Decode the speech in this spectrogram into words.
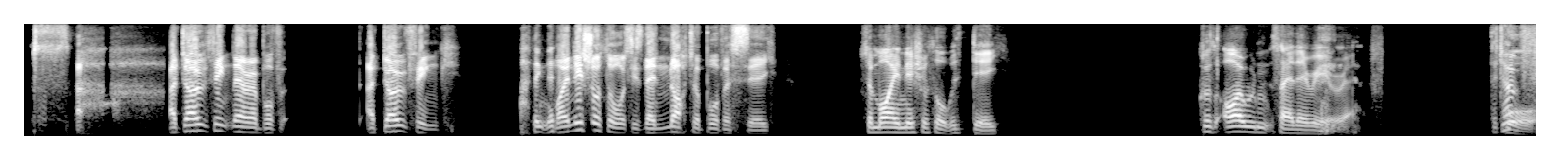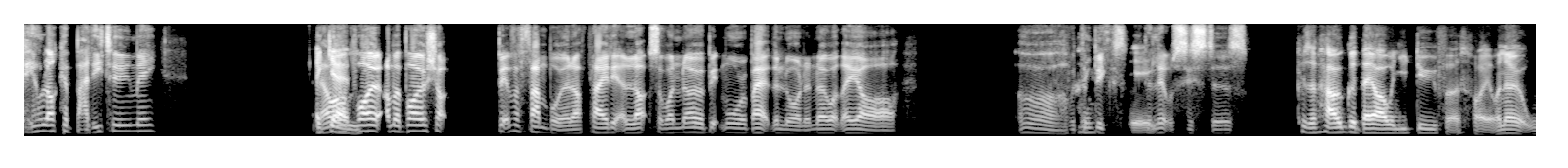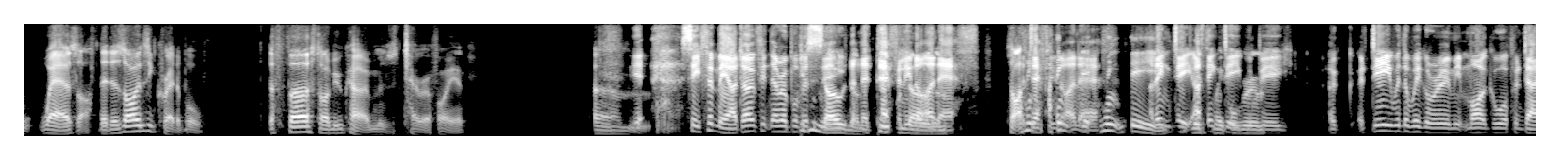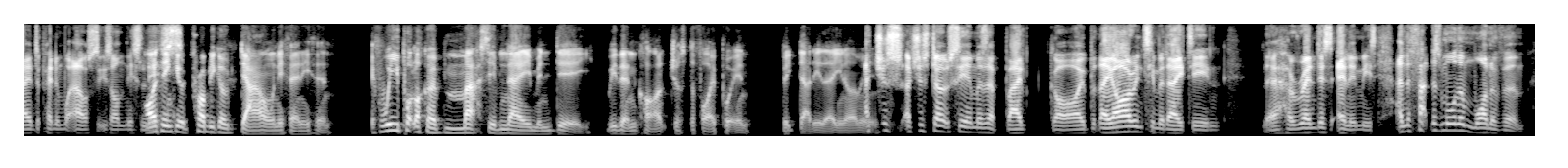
S- ah. I don't think they're above. I don't think. I think. My initial thoughts is they're not above a C. So my initial thought was D, because I wouldn't say they're either F. They don't Or- feel like a baddie to me. Now, I'm, Again, a Bio, I'm a Bioshock bit of a fanboy, and I've played it a lot, so I know a bit more about the lore and I know what they are. Oh, with I the think big, it's the little sisters. because of how good they are when you do first fight them. I know it wears off. Their design's incredible. The first time you came was terrifying. Um, Yeah. See, for me, I don't think they're above a C, and they're people definitely not an. F. so I think I definitely think, not an D, I F. think D. I think D. I think D would room. be a, a D with the wiggle room. It might go up and down depending what else is on this list. I think it would probably go down if anything. If we put like a massive name in D, we then can't justify putting Big Daddy there. You know what I I mean? just I just don't see him as a bad guy, but they are intimidating. They're horrendous enemies, and the fact there's more than one of them.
